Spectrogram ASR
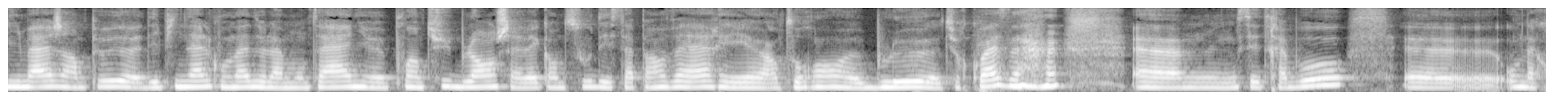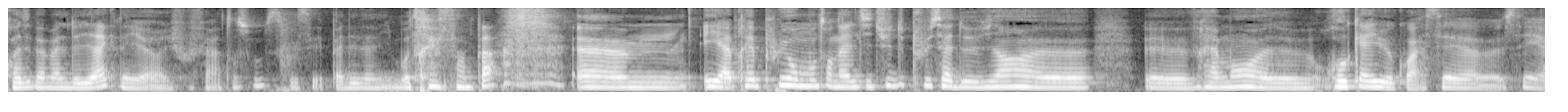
l'image un peu euh, d'épinal qu'on a de la montagne euh, pointue blanche avec en dessous des sapins verts et euh, un torrent bleu turquoise. c'est très beau. on a croisé pas mal de yaks d'ailleurs, il faut faire attention parce que c'est pas des animaux très sympas. et après, plus on monte en altitude, plus ça devient vraiment rocailleux quoi. C'est, c'est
